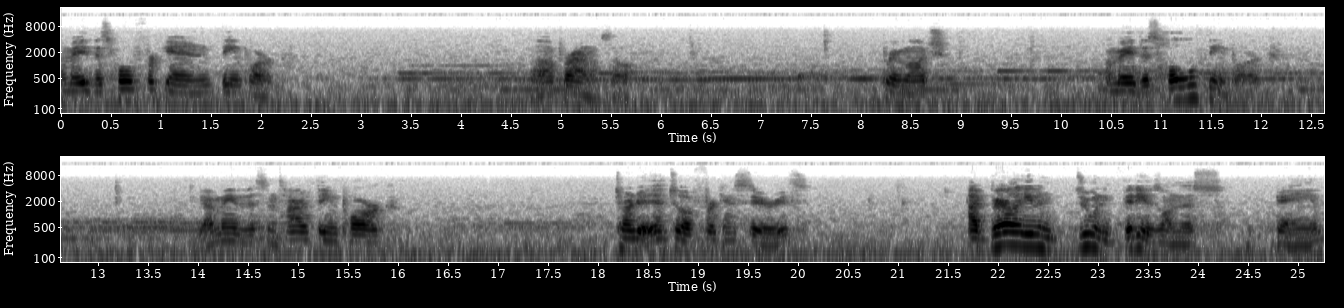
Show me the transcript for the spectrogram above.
I made this whole freaking theme park. I'm proud of myself pretty much. I made this whole theme park. Yeah, I made this entire theme park. Turned it into a freaking series. I barely even do any videos on this game.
